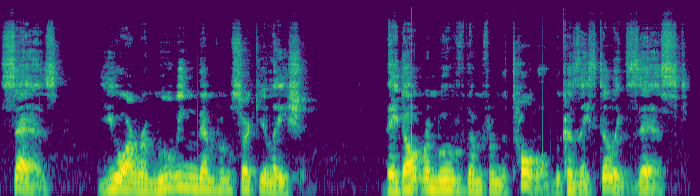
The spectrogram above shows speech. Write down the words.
says you are removing them from circulation. They don't remove them from the total because they still exist,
